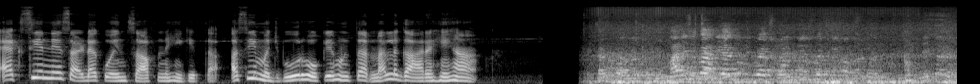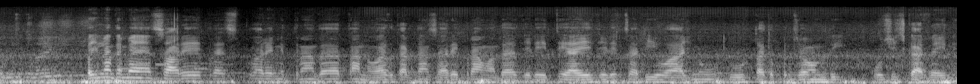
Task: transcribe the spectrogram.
ਐਕਸੀਅਨ ਨੇ ਸਾਡਾ ਕੋਈ ਇਨਸਾਫ ਨਹੀਂ ਕੀਤਾ। ਅਸੀਂ ਮਜਬੂਰ ਹੋ ਕੇ ਹੁਣ ਧਰਨਾ ਲਗਾ ਰਹੇ ਹਾਂ। ਹਾਂਜੀ ਤੁਹਾਡੀ ਅੱਜ ਪ੍ਰੈਸ ਕਾਨਫਰੰਸ ਦਾ ਕੀ ਮਕਸਦ ਹੈ? ਪਹਿਲਾਂ ਤਾਂ ਮੈਂ ਸਾਰੇ ਪ੍ਰੈਸ ਵਾਲੇ ਮਿੱਤਰਾਂ ਦਾ ਧੰਨਵਾਦ ਕਰਦਾ, ਸਾਰੇ ਭਰਾਵਾਂ ਦਾ ਜਿਹੜੇ ਇੱਥੇ ਆਏ, ਜਿਹੜੇ ਸਾਡੀ ਆਵਾਜ਼ ਨੂੰ ਦੂਰ ਤੱਕ ਪਹੁੰਚਾਉਣ ਦੀ ਕੋਸ਼ਿਸ਼ ਕਰ ਰਹੇ ਨੇ।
